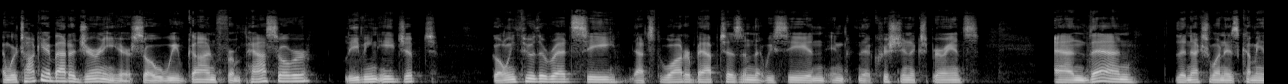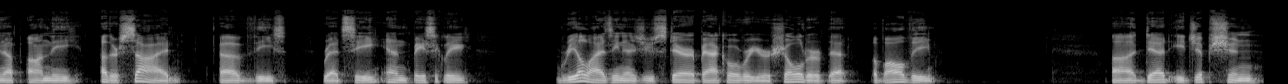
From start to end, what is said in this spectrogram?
and we're talking about a journey here. So we've gone from Passover, leaving Egypt, going through the Red Sea. That's the water baptism that we see in, in the Christian experience. And then the next one is coming up on the other side of the Red Sea and basically realizing as you stare back over your shoulder that of all the uh, dead Egyptian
